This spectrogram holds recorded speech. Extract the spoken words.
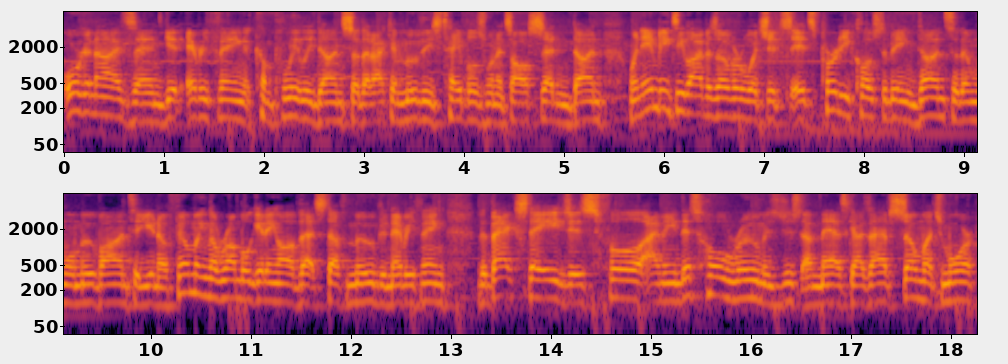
organize and get everything completely done so that I can move these tables when it's all said and done. When MDT Live is over, which it's it's pretty close to being done, so then we'll move on to, you know, filming the Rumble, getting all of that stuff moved and everything. The backstage is full. I mean, this whole room is just a mess, guys. I have so much more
